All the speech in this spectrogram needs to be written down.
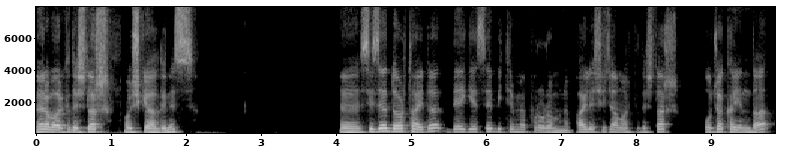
Merhaba arkadaşlar, hoş geldiniz. Ee, size 4 ayda DGS bitirme programını paylaşacağım arkadaşlar. Ocak ayında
